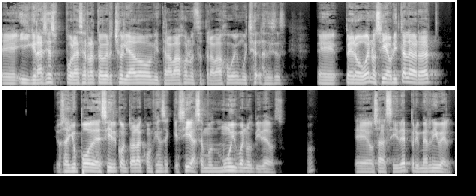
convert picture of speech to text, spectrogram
Eh, y gracias por hace rato haber chuleado mi trabajo, nuestro trabajo, güey, muchas gracias. Eh, pero bueno, sí, ahorita la verdad, o sea, yo puedo decir con toda la confianza que sí, hacemos muy buenos videos, ¿no? Eh, o sea, sí, de primer nivel.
